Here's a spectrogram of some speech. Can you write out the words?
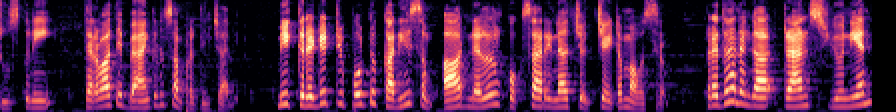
చూసుకుని తర్వాతే బ్యాంకును సంప్రదించాలి. మీ క్రెడిట్ రిపోర్టు కనీసం ఆరు నెలలకు ఒకసారైనా చెక్ చేయటం అవసరం. ప్రధానంగా ట్రాన్స్ యూనియన్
